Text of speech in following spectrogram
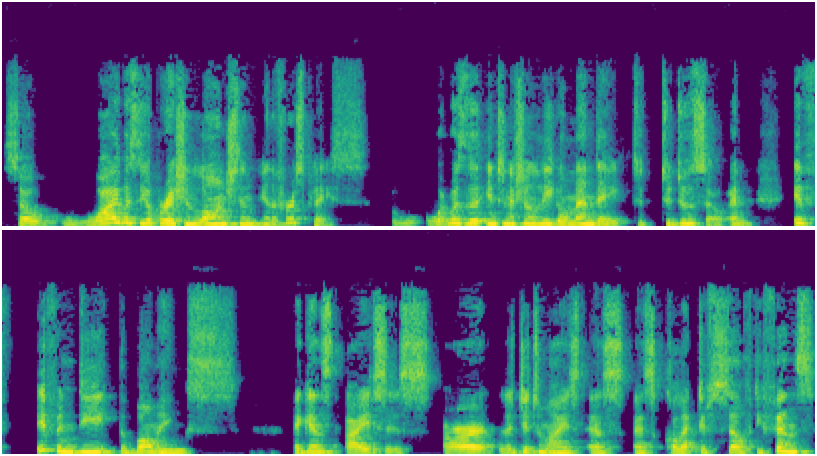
So, why was the operation launched in, in the first place? What was the international legal mandate to, to do so? And if, if indeed the bombings against ISIS are legitimized as, as collective self defense,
